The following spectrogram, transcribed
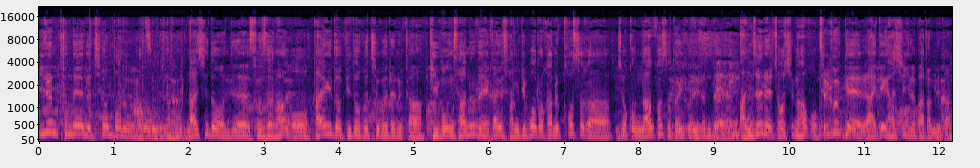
이런 큰 대회는 처음 보는 것 같습니다. 날씨도 이제 선선하고 다행히도 비도 그치고 이러니까 비공산으로 해가지고 상주 보러 가는 코스가 조금 나은 코스도 있고 이런데 안전에 조심하고 즐겁게 라이딩 하시길 바랍니다.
